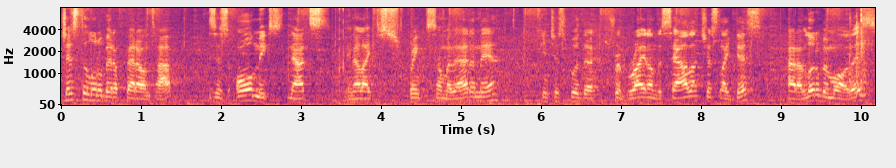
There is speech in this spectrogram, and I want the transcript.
just a little bit of feta on top. This is all mixed nuts, and I like to sprinkle some of that in there. You can just put the shrimp right on the salad, just like this. Add a little bit more of this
